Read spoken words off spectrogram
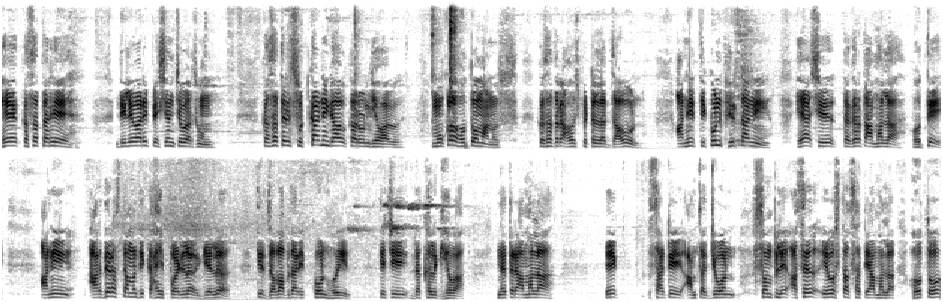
हे कसं तरी डिलिव्हरी पेशंटची वरून कसं तरी सुटका निघा करून घ्यावं मोकळं होतो माणूस. कसं तरी हॉस्पिटलला जाऊन आणि तिकून फिरताना हे अशी तगरत आम्हाला होते आणि अर्ध्या रस्त्यामध्ये काही पडलं गेलं ती जबाबदारी कोण होईल? त्याची दखल घेवा. नाहीतर आम्हाला एक साठी आमचं जीवन संपले असं व्यवस्थासाठी आम्हाला होतो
